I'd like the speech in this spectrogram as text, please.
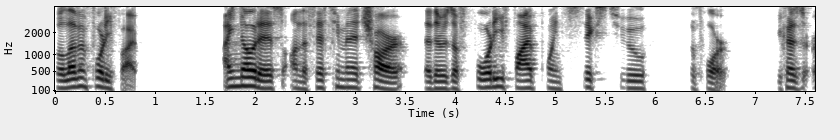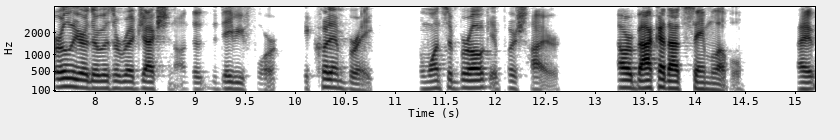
So 1145. I notice on the 15 minute chart that there was a 45.62 support because earlier there was a rejection on the, the day before. It couldn't break. And once it broke, it pushed higher. Now we're back at that same level, right?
